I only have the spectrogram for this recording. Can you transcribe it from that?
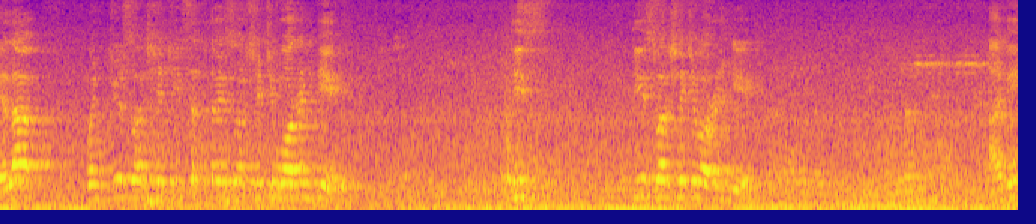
याला पंचवीस वर्षाची सत्तावीस वर्षाची वॉरंटी आहे. तीस तीस वर्षाची वॉरंटी आहे. आणि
